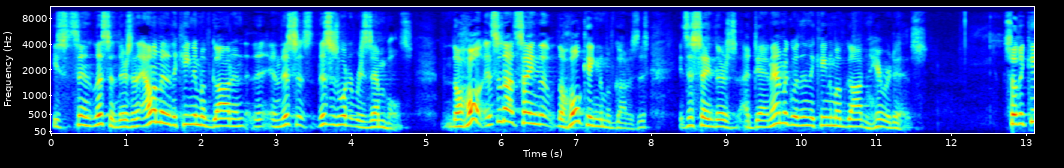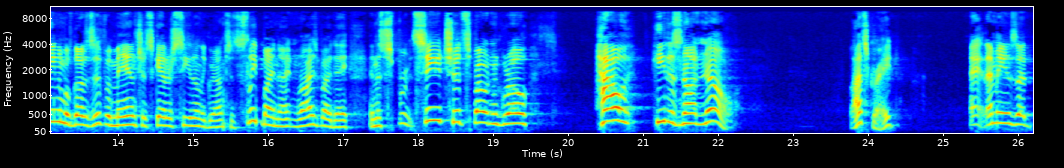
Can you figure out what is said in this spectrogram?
he's saying, listen, there's an element of the kingdom of God, and, and this, is, this is what it resembles. The whole, this is not saying that the whole kingdom of God is this. It's just saying there's a dynamic within the kingdom of God, and here it is. So the kingdom of God is as if a man should scatter seed on the ground, should sleep by night and rise by day, and the sp- seed should sprout and grow how he does not know. That's great. Eh, that means that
